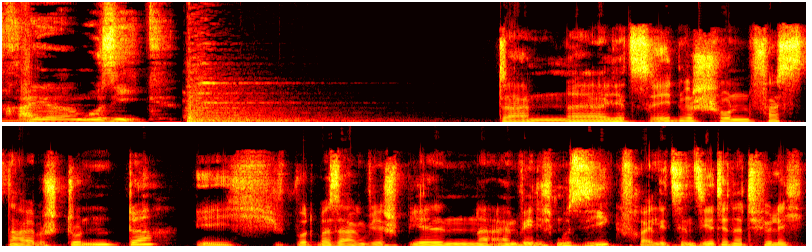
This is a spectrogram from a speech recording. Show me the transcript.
Freie Musik. Dann äh, jetzt reden wir schon fast eine halbe Stunde. Ich würde mal sagen, wir spielen ein wenig Musik, frei lizenzierte natürlich.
